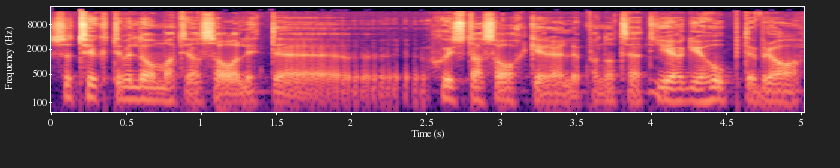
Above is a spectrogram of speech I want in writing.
Så tyckte väl de att jag sa lite eh, schyssta saker eller på något sätt ljög ihop det bra.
